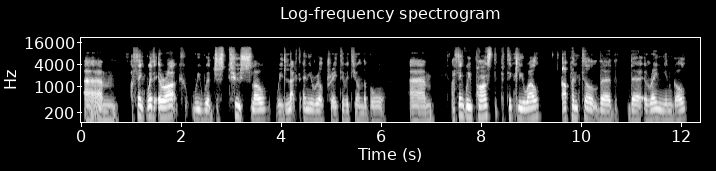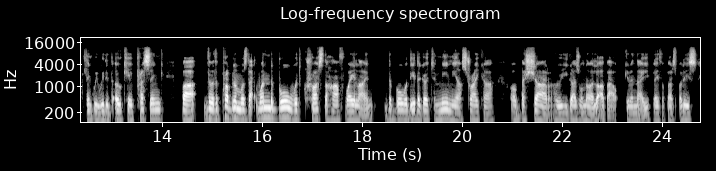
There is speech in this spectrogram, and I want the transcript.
Um, I think with Iraq, we were just too slow. We lacked any real creativity on the ball. Um, I think we passed particularly well up until the, the, the Iranian goal. I think we, we did okay pressing, but the, the problem was that when the ball would cross the halfway line, the ball would either go to Mimi, our striker, or Bashar, who you guys will know a lot about, given that he played for Persepolis.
